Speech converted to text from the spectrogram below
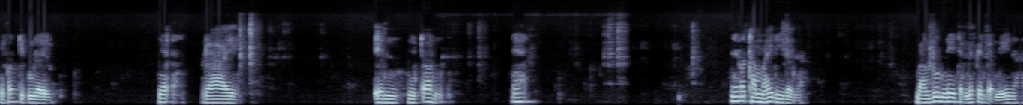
มีเขาติดเลย เนี่ยลายเอ็นนิวตันเนี่ยนี่เขาทำมาให้ดีเลยนะบางรุ่นนี่จะไม่เป็นแบบนี้นะ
